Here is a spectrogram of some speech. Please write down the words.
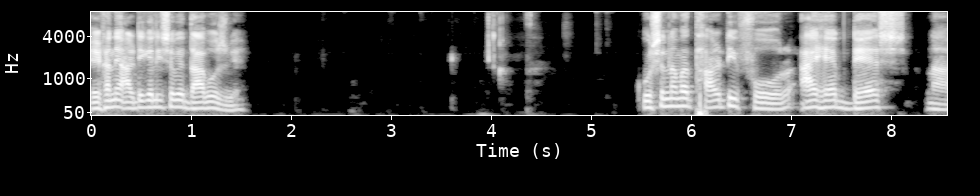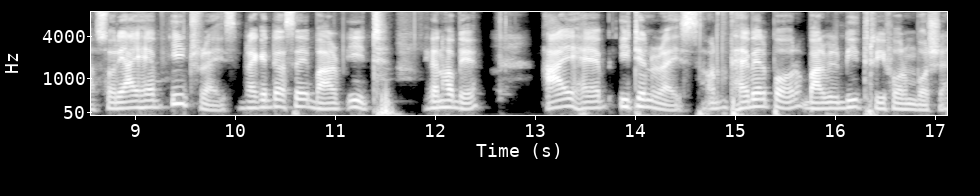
এখানে আর্টিকেল হিসেবে দা বসবে। Question number thirty four I have dash না sorry I have eat rice ব্র্যাকেটে আছে বার্ব ইট এখানে হবে আই হ্যাভ ইটেন রাইস অর্থাৎ হ্যাভের পর বার্বের বি থ্রি ফর্ম বসে।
